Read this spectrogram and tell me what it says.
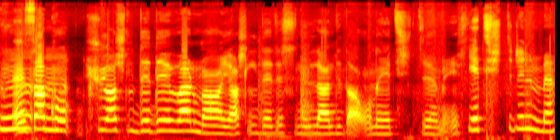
Ensar ko- şu yaşlı dedeye verme ha. Yaşlı dede sinirlendi daha. Ona yetiştiremeyiz. Yetiştirelim ben.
